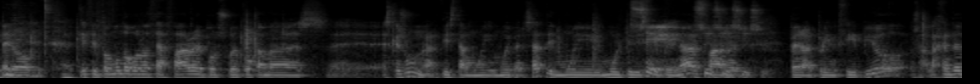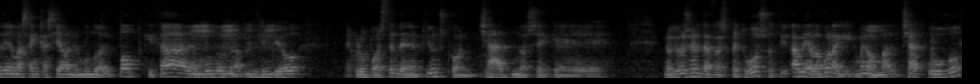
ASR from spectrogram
Pero que si todo el mundo conoce a Pharrell por su época más... eh, es que es un artista muy, muy versátil, muy multidisciplinar, Sí, sí, Pharrell. sí, sí, sí. Pero al principio, o sea, la gente tiene más encasillado en el mundo del pop, quizá, en el mundo, pero al principio el grupo este de Neptunes con Chad, no sé qué... No quiero ser de respetuoso, tío. Ah, mira, lo pone aquí, menos Mm. mal. Chad Hugo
